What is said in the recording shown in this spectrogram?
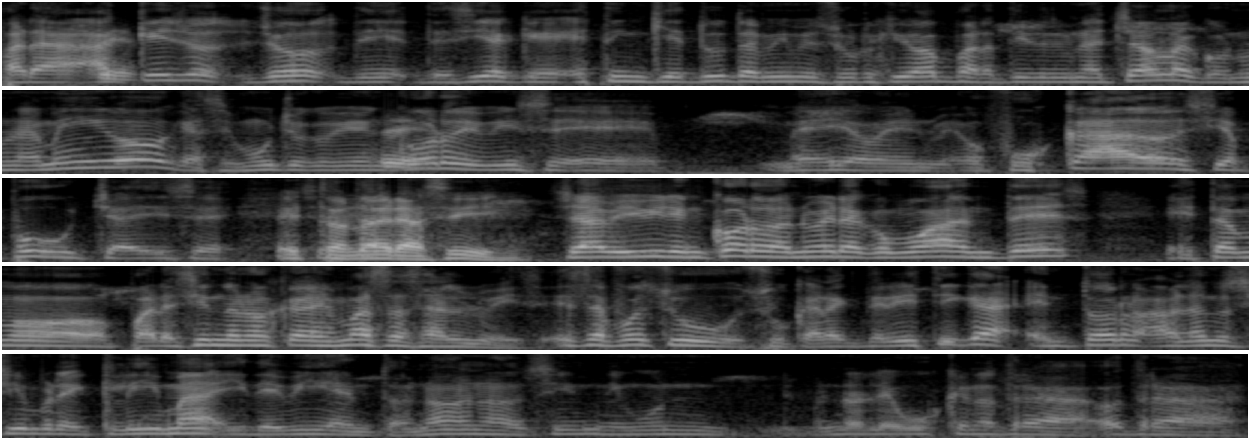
Para Sí. aquellos, yo de- decía que esta inquietud a mí me surgió a partir de una charla con un amigo que hace mucho que vive en Sí. Córdoba y me dice, eh, medio ofuscado, decía, pucha, dice. Esto no está- era así. Ya vivir en Córdoba no era como antes, estamos pareciéndonos cada vez más a San Luis. Esa fue su, su característica, en torno, hablando siempre de clima y de viento, ¿no? no sin ningún, no le busquen otra, otra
